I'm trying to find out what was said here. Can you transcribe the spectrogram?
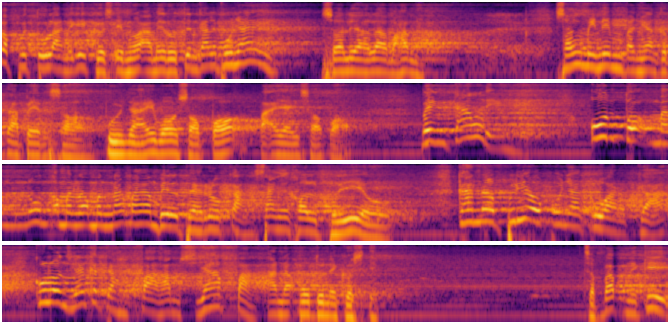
kebetulan iki Gus Ibnu Amiruddin kali punyai. Sholli ala Muhammad. Sang minim panjenengan kita perso, punyai wo sapa, Pak Yai sapa. Ping kali untuk menambil barokah sang beliau karena beliau punya keluarga, kulon kedah paham siapa anak putu Gus Sebab niki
